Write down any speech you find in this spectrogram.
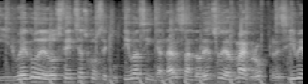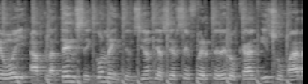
Y luego de dos fechas consecutivas sin ganar, San Lorenzo de Almagro recibe hoy a Platense con la intención de hacerse fuerte de local y sumar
